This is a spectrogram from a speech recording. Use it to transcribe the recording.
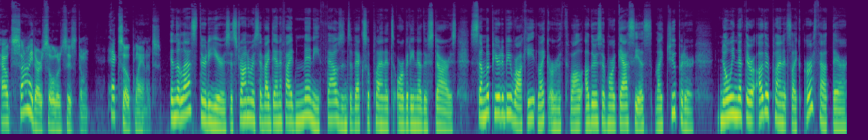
outside our solar system? Exoplanets. In the last 30 years, astronomers have identified many thousands of exoplanets orbiting other stars. Some appear to be rocky, like Earth, while others are more gaseous, like Jupiter. Knowing that there are other planets like Earth out there,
